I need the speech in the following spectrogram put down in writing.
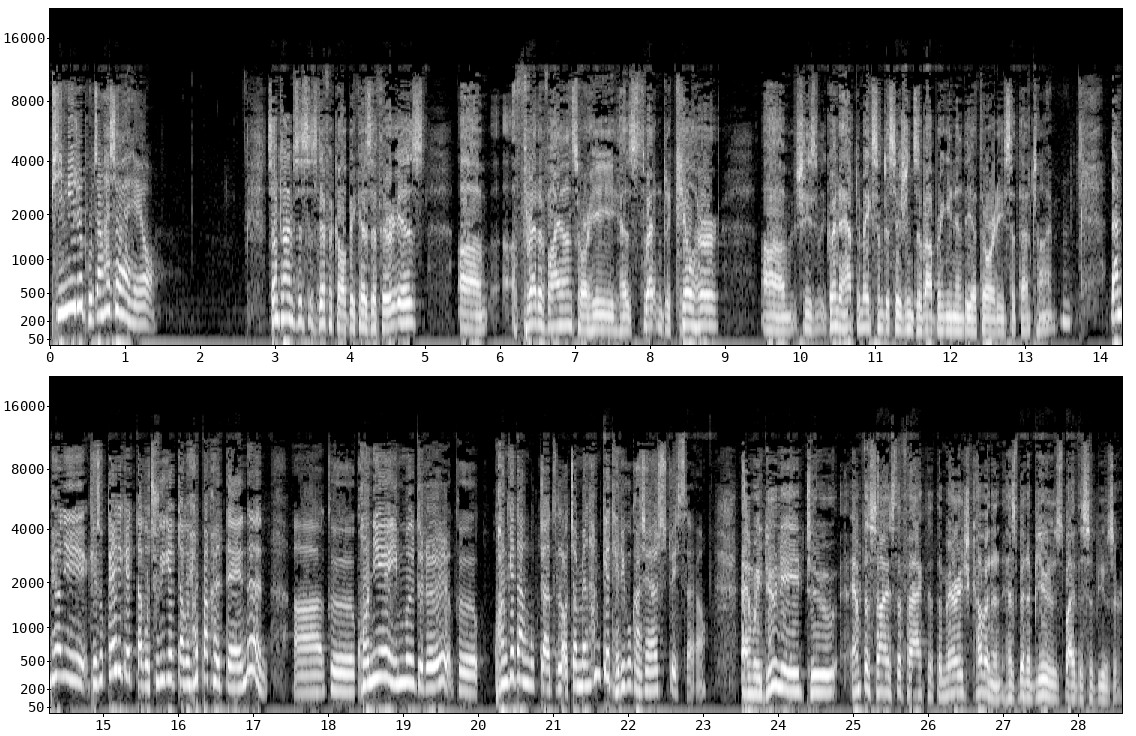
비밀을 보장하셔야 해요. Sometimes this is difficult because if there is um, a threat of violence or he has threatened to kill her, um, she's going to have to make some decisions about bringing in the authorities at that time. 남편이 계속 때리겠다고 죽이겠다고 협박할 때에는 아, 그 권위의 인물들을 그 관계 당국자들 어쩌면 함께 데리고 가셔야 할 수도 있어요. And we do need to emphasize the fact that the marriage covenant has been abused by this abuser.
